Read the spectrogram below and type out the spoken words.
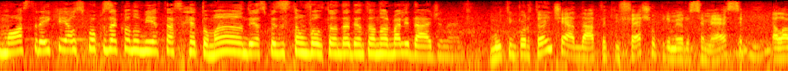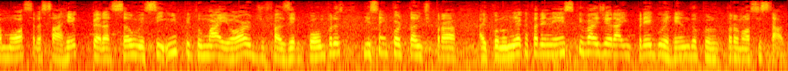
mostra aí que aos poucos a economia está se retomando e as coisas estão voltando dentro da normalidade, né? Muito importante é a data que fecha o primeiro semestre. Ela mostra essa recuperação, esse ímpeto maior de fazer compras. Isso é importante para a economia catarinense que vai gerar emprego e renda para o nosso estado.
